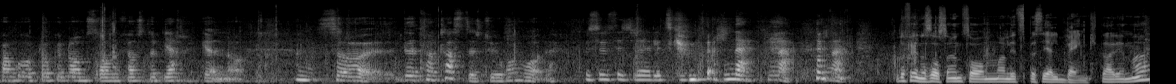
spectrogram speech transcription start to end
kan gå og plukke blomster den første bjerken. Og, mm. Så det er et fantastisk turområde. Du syns ikke det er litt skummelt? Nei. nei, nei. Det finnes også en sånn litt spesiell benk der inne.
